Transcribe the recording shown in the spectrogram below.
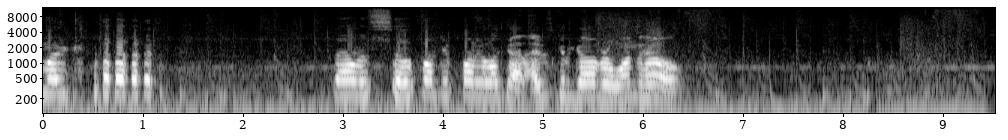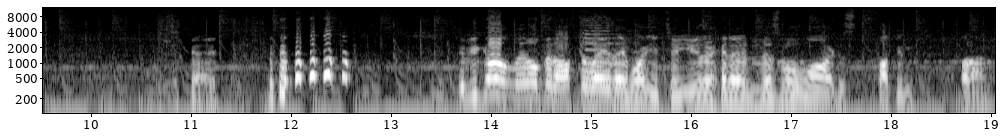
My god! That was so fucking funny to look at. I'm just gonna go over one hill. Okay. if you go a little bit off the way they want you to, you either hit an invisible wall or just fucking... Hold on.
